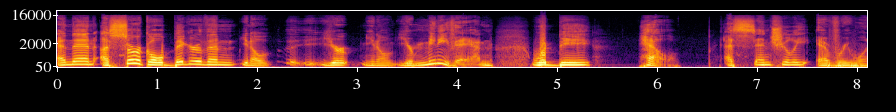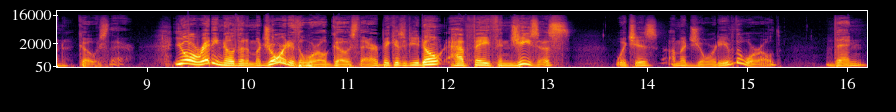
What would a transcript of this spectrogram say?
And then a circle bigger than, you know, your, you know, your minivan would be hell. Essentially everyone goes there. You already know that a majority of the world goes there because if you don't have faith in Jesus, which is a majority of the world, then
